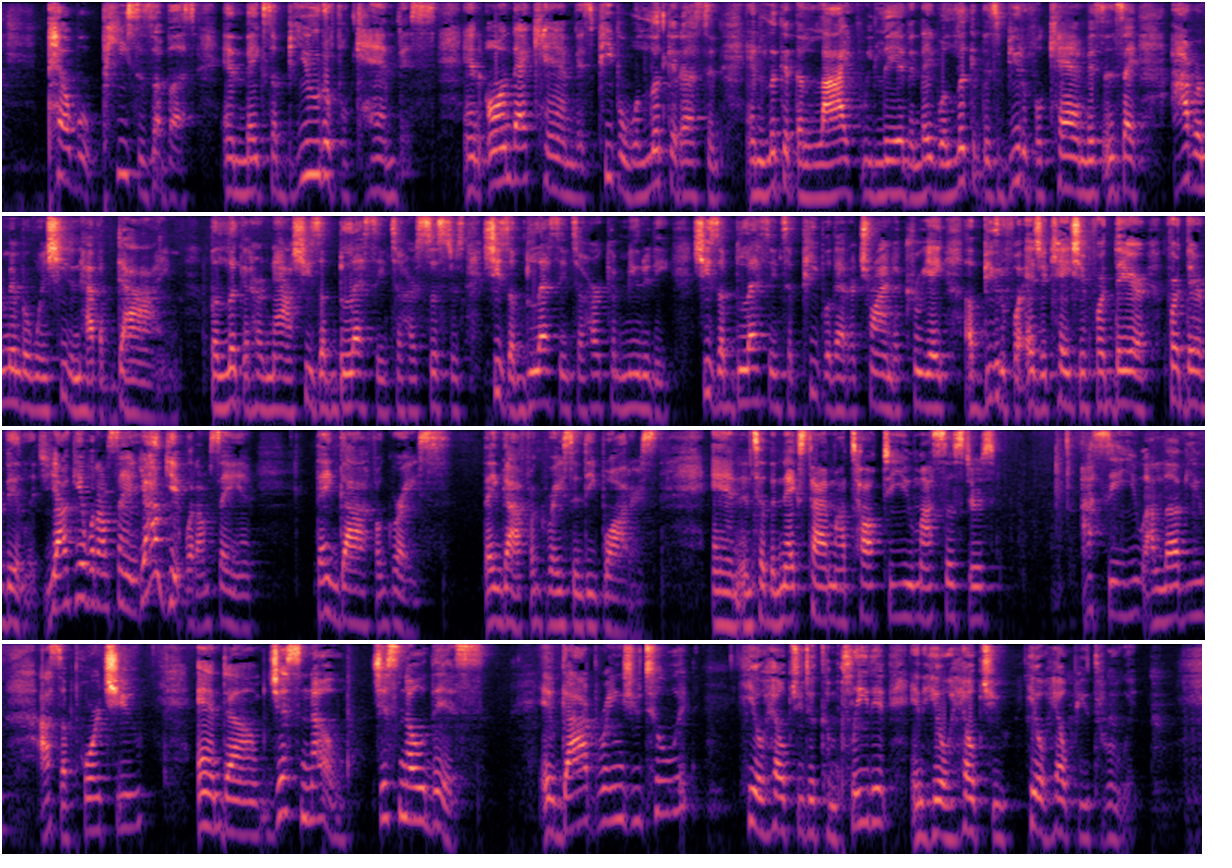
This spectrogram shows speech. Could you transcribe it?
pebbled pieces of us and makes a beautiful canvas. And on that canvas, people will look at us and, and look at the life we live, and they will look at this beautiful canvas and say, I remember when she didn't have a dime But look at her now. She's a blessing to her sisters. She's a blessing to her community. She's a blessing to people that are trying to create a beautiful education for their for their village. Y'all get what I'm saying? Y'all get what I'm saying? Thank God for grace. Thank God for grace in deep waters. And until the next time I talk to you, my sisters, I see you. I love you. I support you. And um, just know, just know this. If God brings you to it, He'll help you to complete it and he'll help you he'll help you through it.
